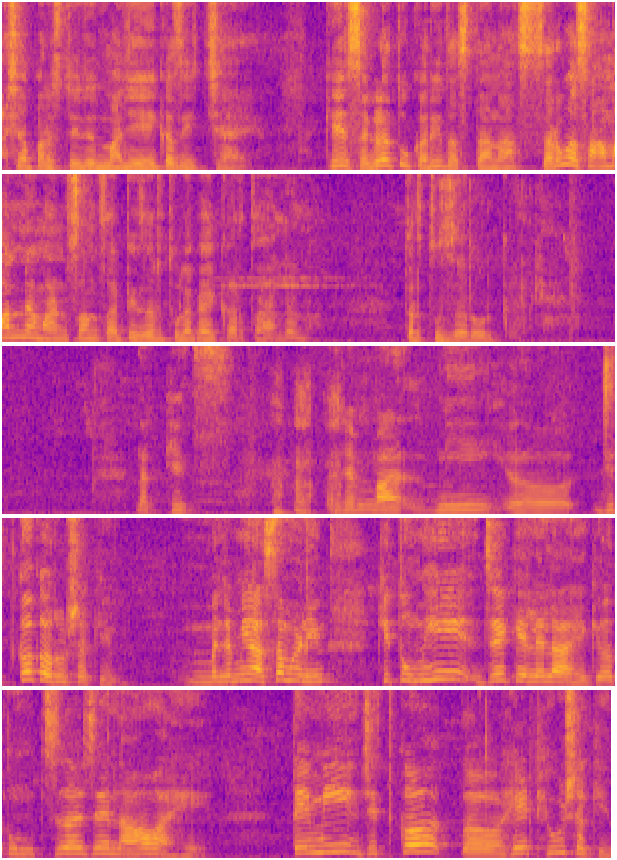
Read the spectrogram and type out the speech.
अशा परिस्थितीत माझी एकच इच्छा आहे की सगळं तू करीत असताना सर्वसामान्य माणसांसाठी जर तुला काही करता आलं ना तर तू जरूर कर. नक्कीच. म्हणजे मा मी जितकं करू शकीन म्हणजे मी असं म्हणेन की तुम्ही जे केलेलं आहे किंवा तुमचं जे नाव आहे ते मी जितकं हे ठेवू शकीन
